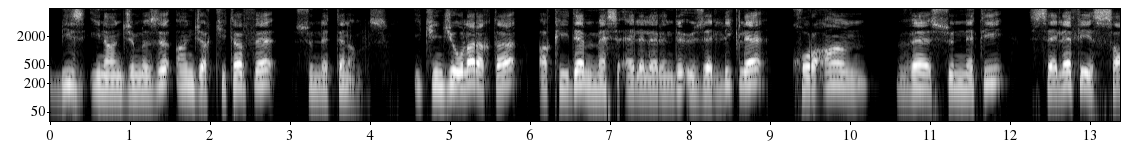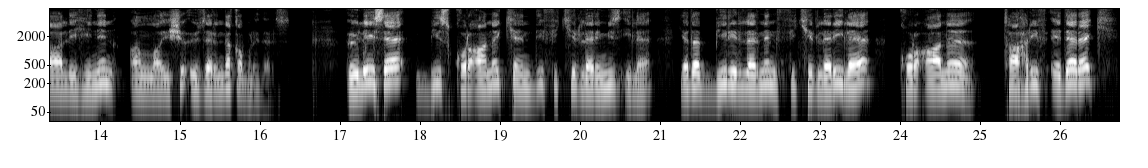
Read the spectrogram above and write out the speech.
biz inancımızı ancak kitap ve sünnetten alırız. İkinci olarak da akide meselelerinde özellikle Kur'an ve sünneti selefi salihinin anlayışı üzerinde kabul ederiz. Öyleyse biz Kur'an'ı kendi fikirlerimiz ile ya da birilerinin fikirleriyle Kur'an'ı tahrif ederek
